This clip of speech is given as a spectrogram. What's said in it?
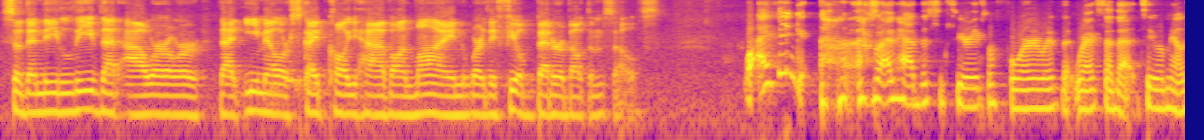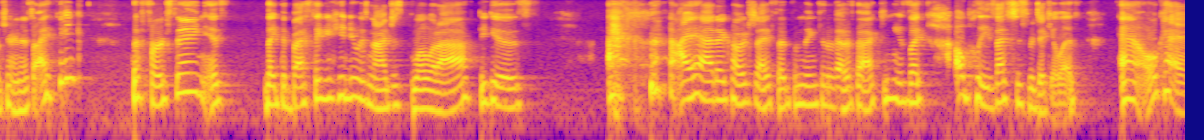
so then they leave that hour or that email or Skype call you have online where they feel better about themselves? Well, I think so. I've had this experience before with where I've said that to a male trainer. So I think the first thing is like the best thing you can do is not just blow it off because I had a coach that I said something to that effect, and he's like, "Oh, please, that's just ridiculous." And okay,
